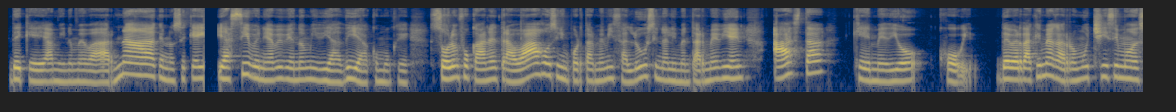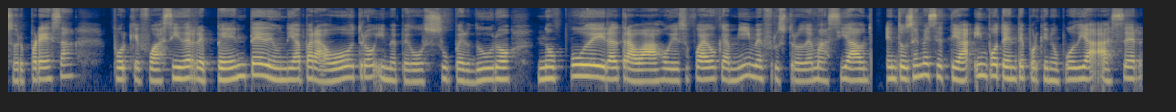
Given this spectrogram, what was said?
de que a mí no me va a dar nada, que no sé qué. Y así venía viviendo mi día a día, como que solo enfocada en el trabajo, sin importarme mi salud, sin alimentarme bien, hasta que me dio COVID. De verdad que me agarró muchísimo de sorpresa porque fue así de repente, de un día para otro, y me pegó súper duro. No pude ir al trabajo y eso fue algo que a mí me frustró demasiado. Entonces me sentía impotente porque no podía hacer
